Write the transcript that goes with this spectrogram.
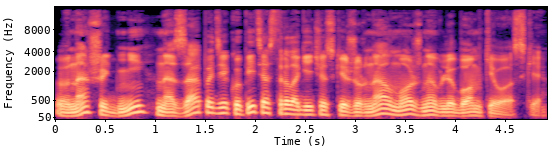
В наши дни на Западе купить астрологический журнал можно в любом киоске.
